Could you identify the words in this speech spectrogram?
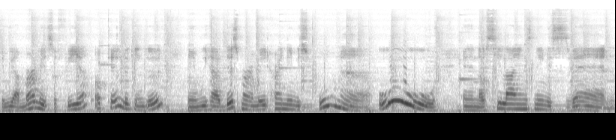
Then we have Mermaid Sofia. Okay, looking good. Then we have this mermaid, her name is Oona. Ooh, and our sea lion's name is Sven.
